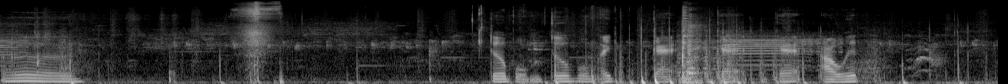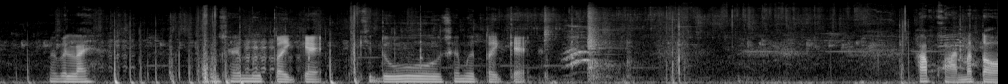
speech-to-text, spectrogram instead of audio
เออ เจอผมเจอผมไอ้แกะแกะแกะเอาเฮ็ด ไม่เป็นไรต้องใช้มือต่อยแกะ คิดดูใช้มือต่อยแกะพับขวานมาต่อ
